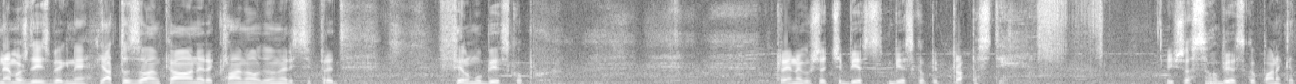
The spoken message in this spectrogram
ne može da izbegne. Ja to zovem kao one reklame ovdje u Americi pred film u bioskopu. Pre nego što će bios, bioskopi propasti. I što sam u bioskopu ponekad.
